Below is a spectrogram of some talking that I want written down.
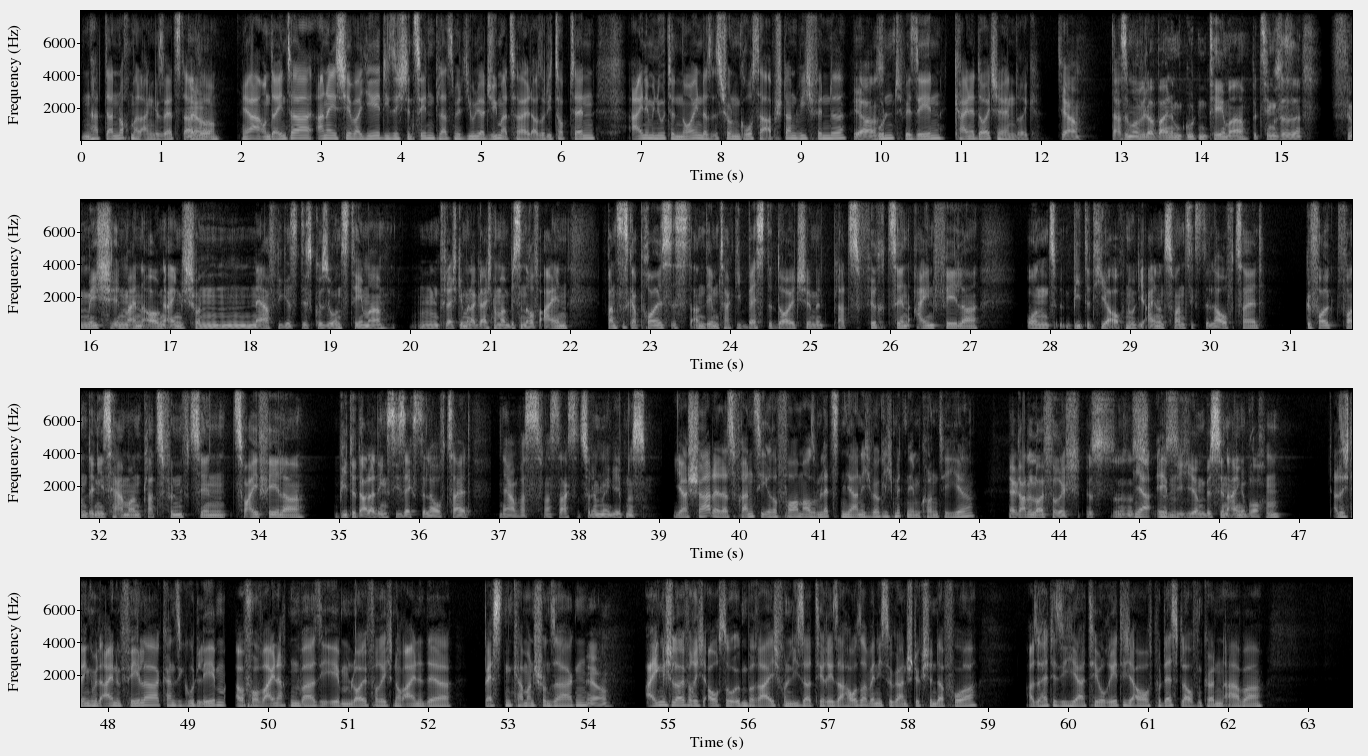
und hat dann nochmal angesetzt. Also, ja. Ja. und dahinter Anaïs Chevalier, die sich den zehnten Platz mit Julia Gima teilt. Also die Top 10, eine Minute neun, das ist schon ein großer Abstand, wie ich finde. Ja. Und wir sehen keine deutsche Hendrik. Ja, da sind wir wieder bei einem guten Thema, beziehungsweise für mich in meinen Augen eigentlich schon ein nerviges Diskussionsthema. Hm, vielleicht gehen wir da gleich nochmal ein bisschen drauf ein. Franziska Preuß ist an dem Tag die beste Deutsche mit Platz 14, ein Fehler und bietet hier auch nur die 21. Laufzeit. Gefolgt von Denise Herrmann, Platz 15, zwei Fehler, bietet allerdings die sechste Laufzeit. Ja, was, was sagst du zu dem Ergebnis? Ja, schade, dass Franzi ihre Form aus dem letzten Jahr nicht wirklich mitnehmen konnte hier. Ja, gerade läuferisch ist, ist, ja, ist sie hier ein bisschen eingebrochen. Also ich denke, mit einem Fehler kann sie gut leben, aber vor Weihnachten war sie eben läuferisch noch eine der besten, kann man schon sagen. Ja eigentlich läuferig auch so im Bereich von Lisa Theresa Hauser, wenn nicht sogar ein Stückchen davor. Also hätte sie hier theoretisch auch aufs Podest laufen können, aber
